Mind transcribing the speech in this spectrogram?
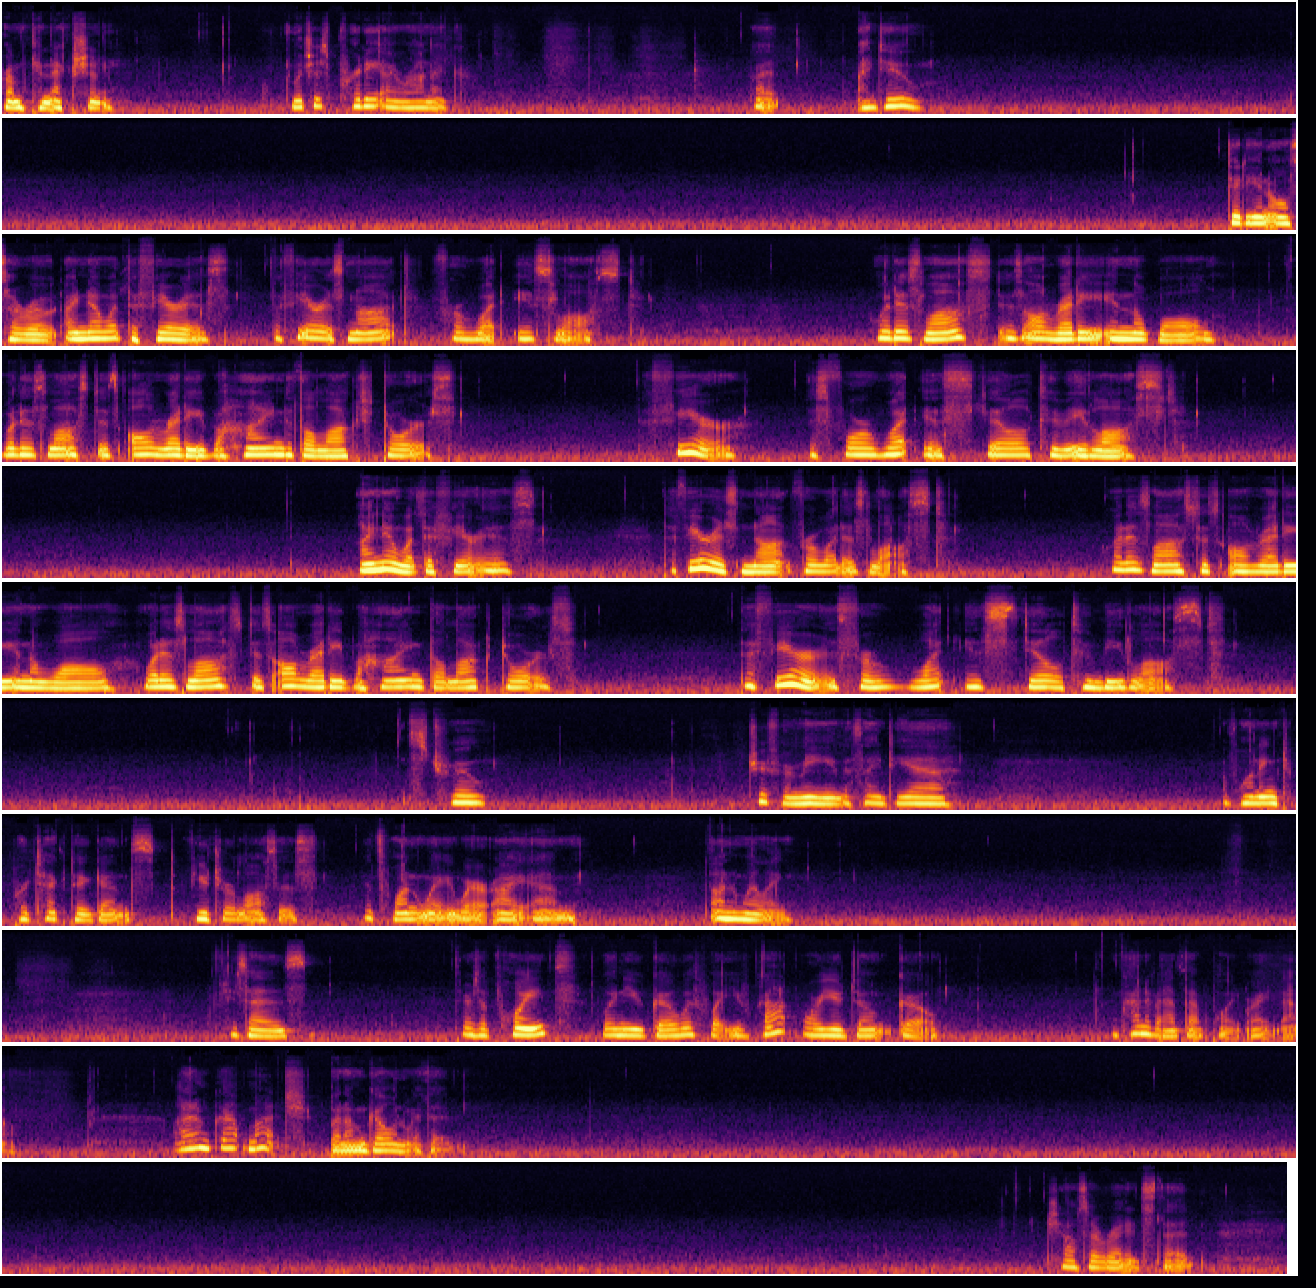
from connection, which is pretty ironic. But I do. Didion also wrote, I know what the fear is. The fear is not for what is lost. What is lost is already in the wall. What is lost is already behind the locked doors. The fear is for what is still to be lost. I know what the fear is. The fear is not for what is lost. What is lost is already in the wall. What is lost is already behind the locked doors. The fear is for what is still to be lost. It's true. True for me, this idea of wanting to protect against future losses. It's one way where I am unwilling. She says, There's a point when you go with what you've got or you don't go. I'm kind of at that point right now. I don't got much, but I'm going with it. She also writes that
